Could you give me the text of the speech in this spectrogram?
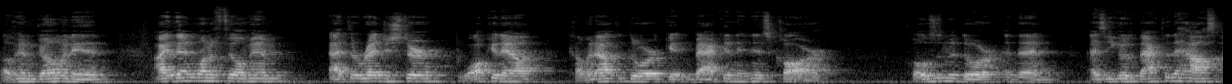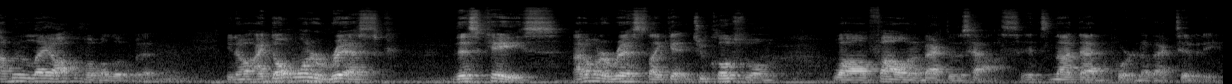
of him going in. I then want to film him at the register, walking out, coming out the door, getting back in his car, closing the door, and then as he goes back to the house, I'm going to lay off of him a little bit. You know, I don't want to risk this case. I don't want to risk like getting too close to him while I'm following him back to his house. It's not that important of activity.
